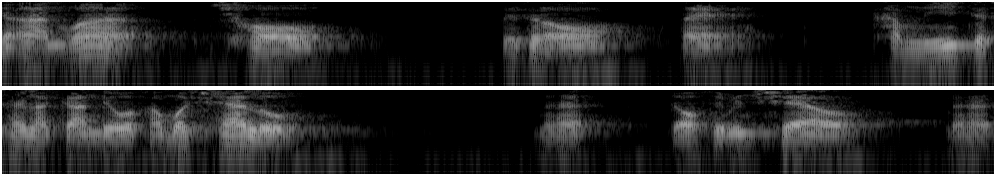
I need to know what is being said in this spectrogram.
จะอ่านว่าชอเป็นสระอแต่คำนี้จะใช้หลักการเดียวกับคำว่า shallow นะฮะ จะออกเสียงเป็น shell นะฮะ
